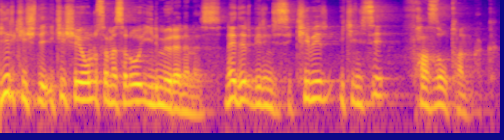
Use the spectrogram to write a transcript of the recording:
Bir kişide iki şey olursa mesela o ilmi öğrenemez. Nedir? Birincisi kibir, ikincisi fazla utanmak.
